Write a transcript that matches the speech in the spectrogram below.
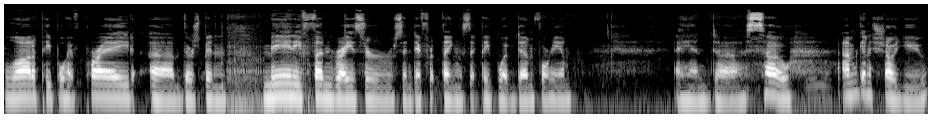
A lot of people have prayed. Um, there's been many fundraisers and different things that people have done for him. And uh, so I'm going to show you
